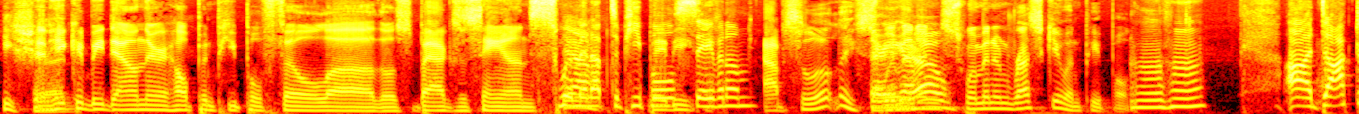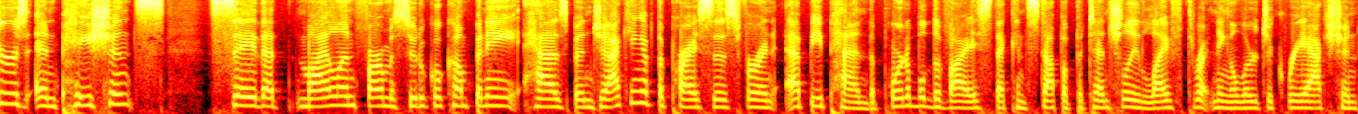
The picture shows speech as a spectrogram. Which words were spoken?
He should. And he could be down there helping people fill uh, those bags of sand. Swimming Yeah. up to people, Maybe- saving them. Absolutely. you Swimming go. and, swimming and rescuing people. Uh, doctors and patients say that Mylan Pharmaceutical Company has been jacking up the prices for an EpiPen, the portable device that can stop a potentially life-threatening allergic reaction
